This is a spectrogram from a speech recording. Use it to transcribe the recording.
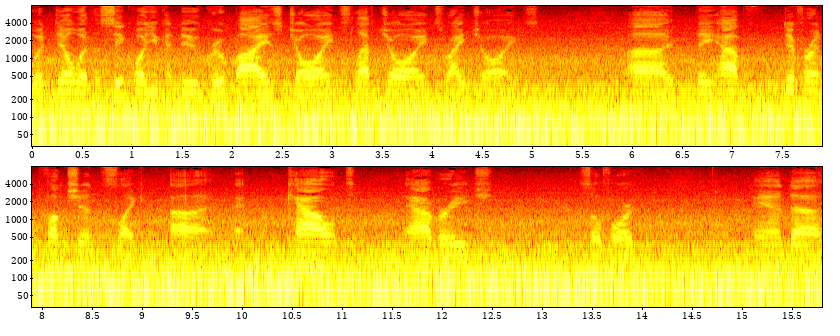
would deal with a SQL, you can do group bys, joins, left joins, right joins. Uh, they have different functions like uh, count, average, so forth. And, uh,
